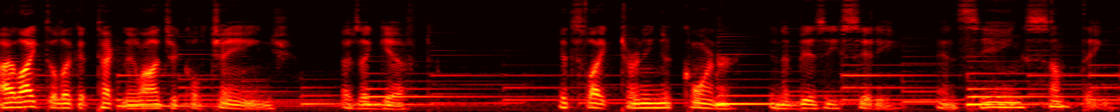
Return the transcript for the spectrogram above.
I like to look at technological change as a gift. It's like turning a corner in a busy city and seeing something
